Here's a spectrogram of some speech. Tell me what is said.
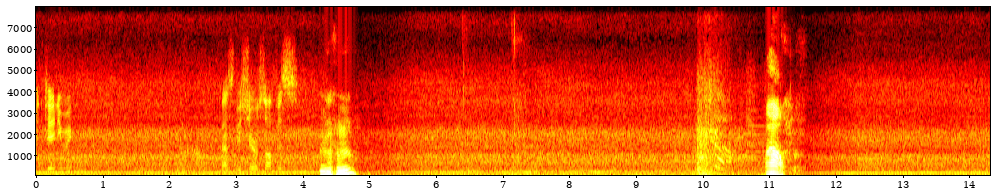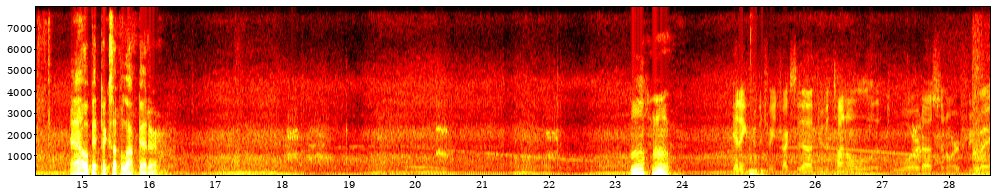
Continuing. Past the sheriff's office. Mm-hmm. Wow. I hope it picks up a lot better. Mm-hmm. Heading through the train tracks uh, through the tunnel uh, toward uh, Sonora Freeway.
